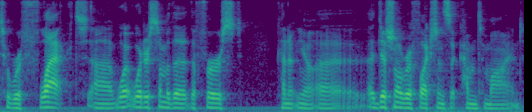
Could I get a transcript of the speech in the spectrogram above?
to reflect, uh, what what are some of the, the first kind of you know uh, additional reflections that come to mind?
